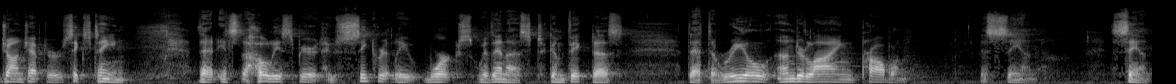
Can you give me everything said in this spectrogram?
John chapter 16 that it's the Holy Spirit who secretly works within us to convict us that the real underlying problem is sin. Sin.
